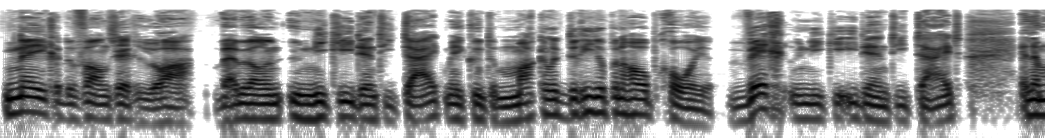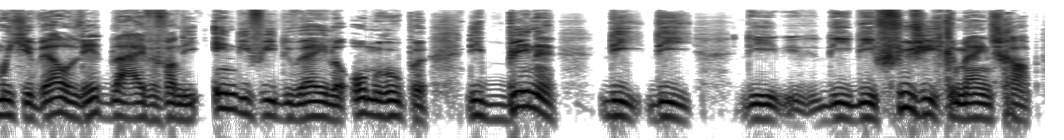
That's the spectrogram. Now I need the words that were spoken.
negen ervan zeggen, ja, we hebben wel een unieke identiteit... maar je kunt er makkelijk drie op een hoop gooien. Weg unieke identiteit. En dan moet je wel lid blijven van die individuele omroepen... die binnen die, die, die, die, die, die fusiegemeenschap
